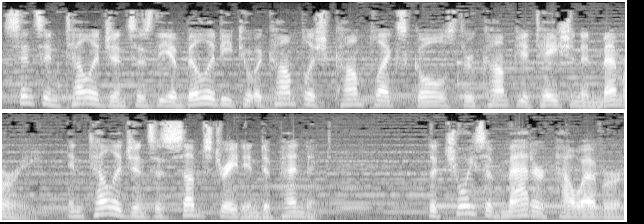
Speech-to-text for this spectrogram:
Since intelligence is the ability to accomplish complex goals through computation and memory, intelligence is substrate independent. The choice of matter, however,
